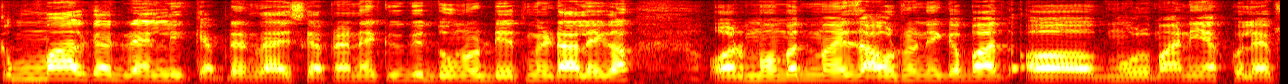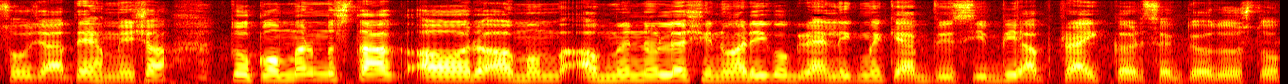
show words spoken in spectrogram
कमाल का grand league captain vice captain है, क्योंकि दोनों डेथ में डालेगा। और मोहम्मद मयज़ आउट होने के बाद मुरमानी या कोलेप्स हो जाते हैं हमेशा। तो कमर मुश्ताक और अमिनुल्ला शिनवारी को ग्रैंड लीग में कैप वी भी आप ट्राई कर सकते हो दोस्तों।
